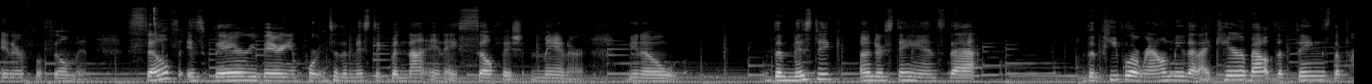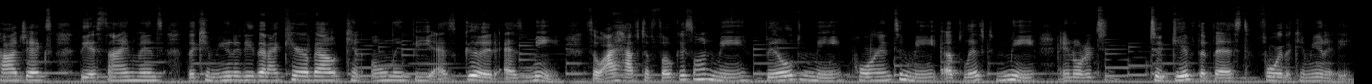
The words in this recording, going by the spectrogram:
inner fulfillment. Self is very, very important to the mystic, but not in a selfish manner. You know, the mystic understands that the people around me that I care about, the things, the projects, the assignments, the community that I care about can only be as good as me. So I have to focus on me, build me, pour into me, uplift me in order to to give the best for the community.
